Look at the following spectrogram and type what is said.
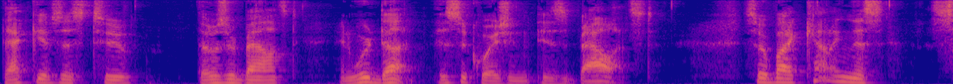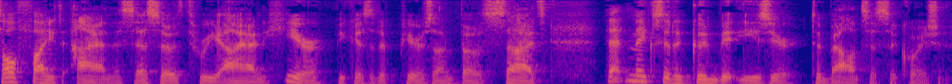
that gives us 2. Those are balanced, and we're done. This equation is balanced. So by counting this sulfite ion, this SO3 ion here, because it appears on both sides, that makes it a good bit easier to balance this equation.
